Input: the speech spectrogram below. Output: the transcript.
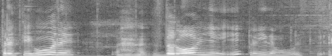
при фігурі, здоров'ї і приїдемо в гості.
